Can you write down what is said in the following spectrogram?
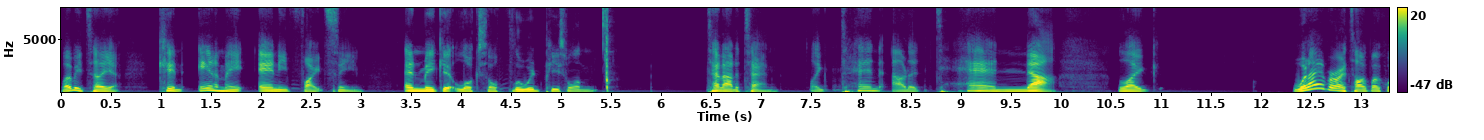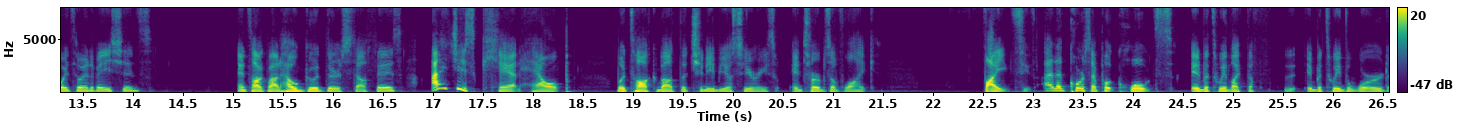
let me tell you, can animate any fight scene and make it look so fluid, peaceful. 10 out of 10. Like 10 out of 10. Nah. Like, whenever I talk about Kyoto Animations and talk about how good their stuff is, I just can't help but talk about the Chunibyo series in terms of like fight scenes. And of course, I put quotes in between like the in between the word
